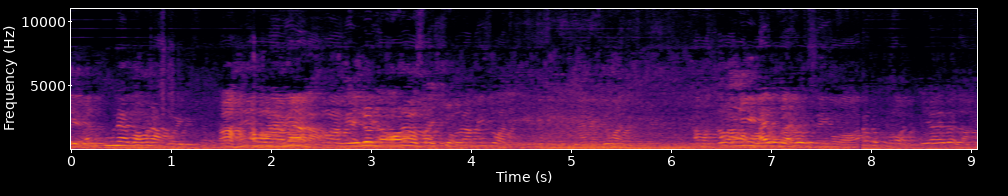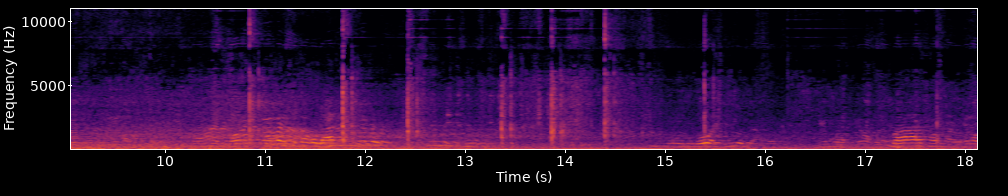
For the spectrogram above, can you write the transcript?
ဖြစ်တယ်သူနဲ့ပေါင်းတာကိုကြီးဟာအောင်ရမယ်လေတော့အောင်ရအောင်စိုက်ချော့မင်းဆိုတာလေနာမည်ပြောရမယ်အော်တော်မင်းလိုက်လို့လို့စိမ့်ပေါ်တော့တော့တရားပဲလားဟုတ်ကောဆက်ပါတော့လားဘောကြီးရောဘာဖောင်းနေရော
